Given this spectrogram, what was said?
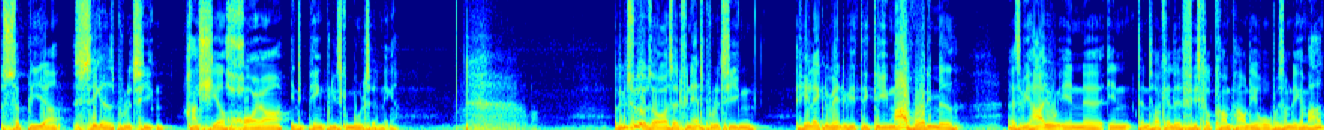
så bliver sikkerhedspolitikken rangeret højere end de pengepolitiske målsætninger. Og det betyder jo så også, at finanspolitikken heller ikke nødvendigvis, det, det gik meget hurtigt med. Altså vi har jo en, øh, en, den såkaldte fiscal compound i Europa, som ligger meget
